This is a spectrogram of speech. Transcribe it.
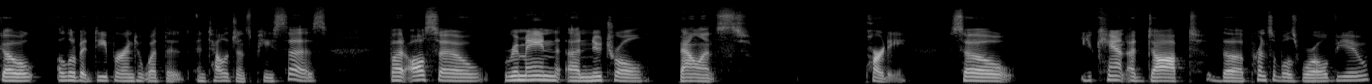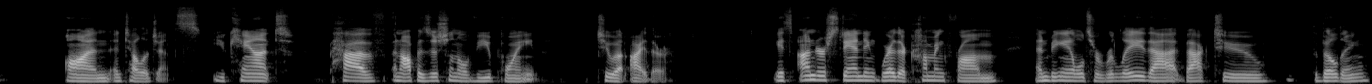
go a little bit deeper into what the intelligence piece says, but also remain a neutral, balanced party. So you can't adopt the principal's worldview on intelligence. You can't have an oppositional viewpoint to it either. It's understanding where they're coming from and being able to relay that back to the building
